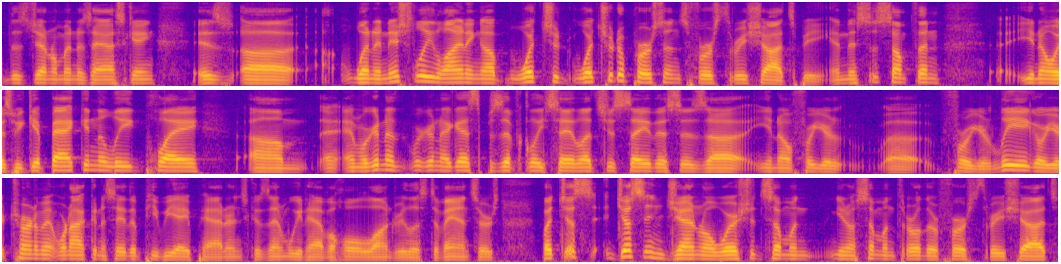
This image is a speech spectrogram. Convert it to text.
this gentleman is asking is uh, when initially lining up, what should what should a person's first three shots be? And this is something, you know, as we get back into league play, um, and we're gonna we're gonna I guess specifically say let's just say this is uh, you know for your uh, for your league or your tournament. We're not to say the PBA patterns because then we'd have a whole laundry list of answers. But just just in general, where should someone you know someone throw their first three shots?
